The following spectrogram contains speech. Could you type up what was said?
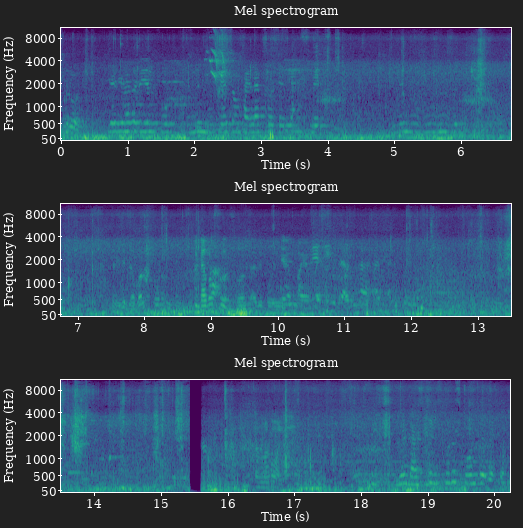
you one Then you have a real food. and then you pay some five lakhs or ten lakhs rent. Then you you use it. Even dustbins కూడా stone తో పెట్టారు.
